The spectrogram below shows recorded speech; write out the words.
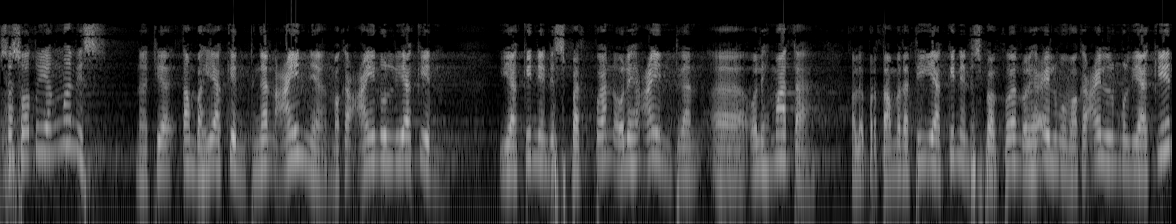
sesuatu yang manis. Nah, dia tambah yakin dengan ainnya, maka ainul yakin. Yakin yang disebabkan oleh ain dengan e, oleh mata. Kalau pertama tadi yakin yang disebabkan oleh ilmu, maka ilmu yakin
